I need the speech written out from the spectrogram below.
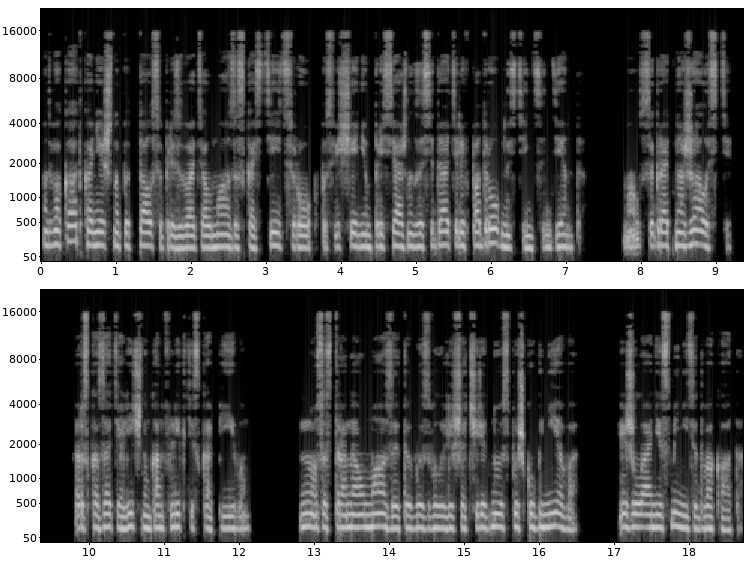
Адвокат, конечно, пытался призвать Алмаза скостить срок посвящением присяжных заседателей в подробности инцидента, мол, сыграть на жалости, рассказать о личном конфликте с Копиевым. Но со стороны Алмаза это вызвало лишь очередную вспышку гнева и желание сменить адвоката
